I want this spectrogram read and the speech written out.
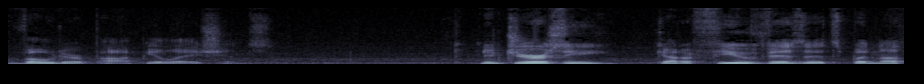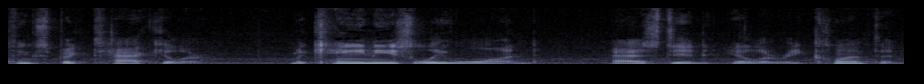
voter populations. New Jersey got a few visits, but nothing spectacular. McCain easily won, as did Hillary Clinton.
